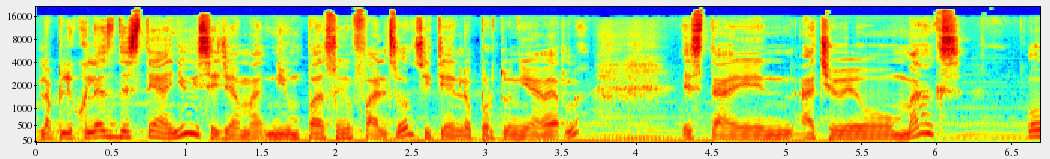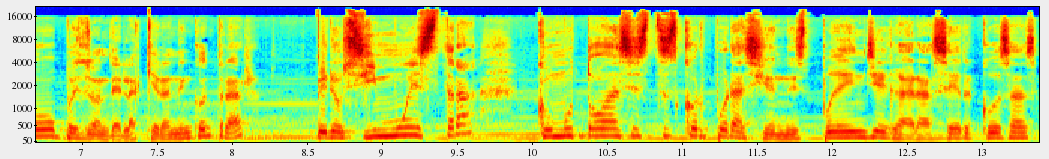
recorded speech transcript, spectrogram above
La película es de este año y se llama Ni un paso en falso, si tienen la oportunidad de verla. Está en HBO Max o pues donde la quieran encontrar. Pero sí muestra cómo todas estas corporaciones pueden llegar a hacer cosas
